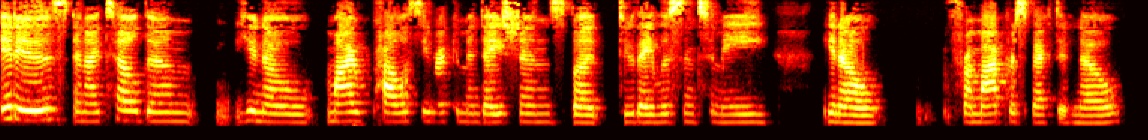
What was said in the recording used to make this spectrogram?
it is. And I tell them, you know, my policy recommendations, but do they listen to me? You know, from my perspective, no.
